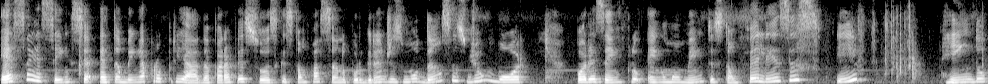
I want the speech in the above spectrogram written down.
Essa essência é também apropriada para pessoas que estão passando por grandes mudanças de humor. Por exemplo, em um momento estão felizes e rindo,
